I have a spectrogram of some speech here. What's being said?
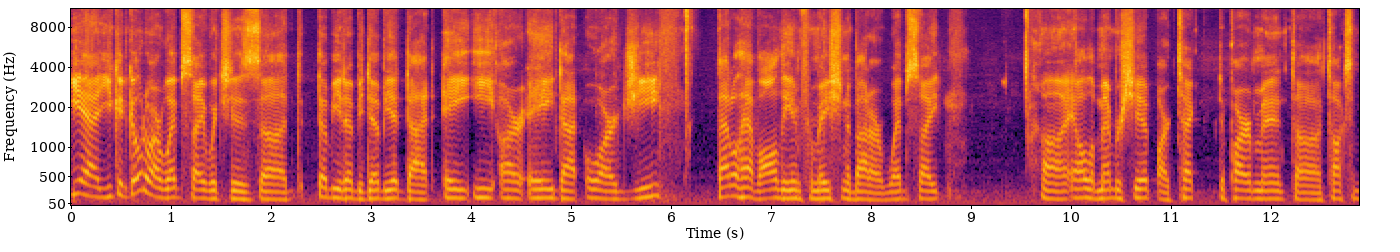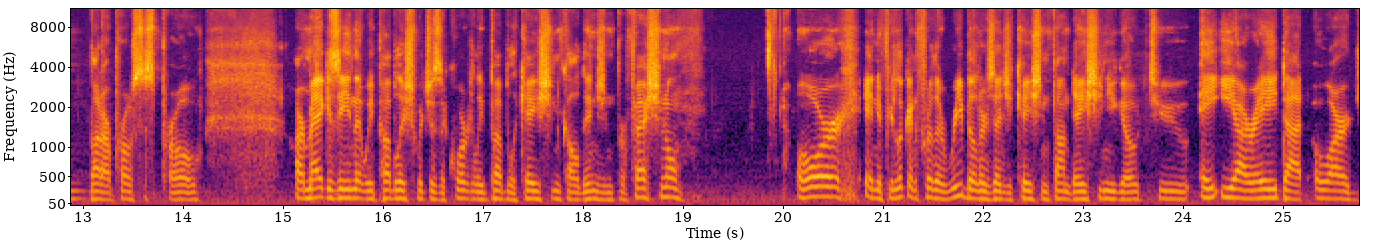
Yeah, you could go to our website, which is uh, www.aera.org. That'll have all the information about our website, uh, all the membership, our tech department, uh, talks about our Process Pro, our magazine that we publish, which is a quarterly publication called Engine Professional. Or, and if you're looking for the Rebuilders Education Foundation, you go to aera.org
